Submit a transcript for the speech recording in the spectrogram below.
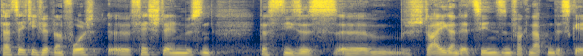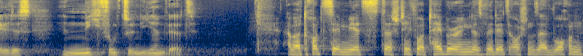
Tatsächlich wird man vor, äh, feststellen müssen, dass dieses äh, Steigern der Zinsen, Verknappen des Geldes nicht funktionieren wird. Aber trotzdem jetzt das Stichwort Tapering, das wird jetzt auch schon seit Wochen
